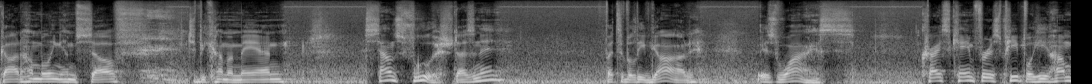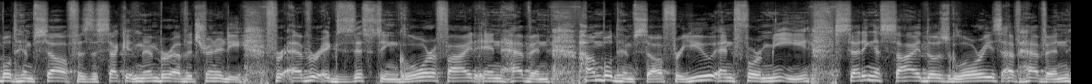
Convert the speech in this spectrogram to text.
God humbling himself to become a man. Sounds foolish, doesn't it? But to believe God is wise. Christ came for his people. He humbled himself as the second member of the Trinity, forever existing, glorified in heaven, humbled himself for you and for me, setting aside those glories of heaven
